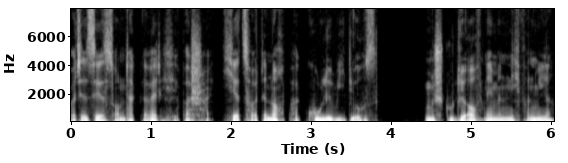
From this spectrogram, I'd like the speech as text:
Heute ist ja Sonntag, da werde ich wahrscheinlich jetzt heute noch ein paar coole Videos im Studio aufnehmen, nicht von mir.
